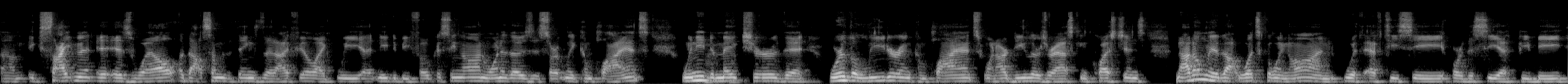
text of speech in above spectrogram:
um, excitement as well about some of the things that I feel like we uh, need to be focusing on. One of those is certainly compliance. We need to mm-hmm. make sure that we're the leader in compliance when our dealers are asking questions, not only about what's going on with FTC or the CFPB,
